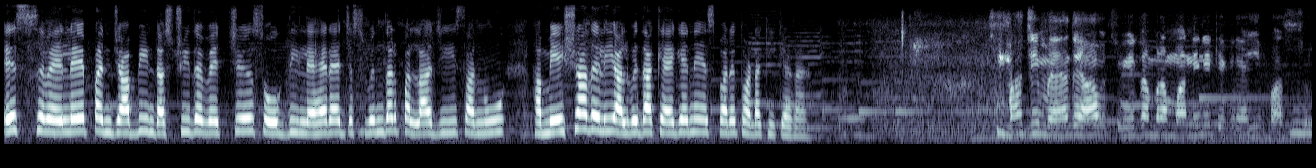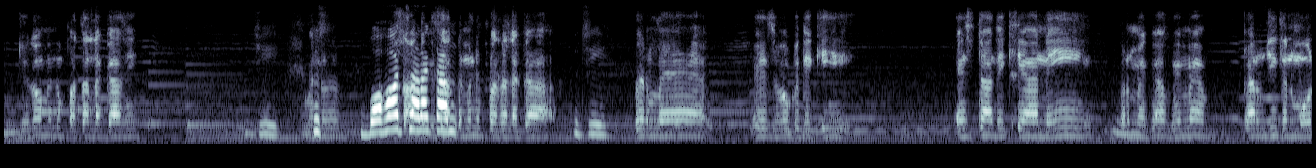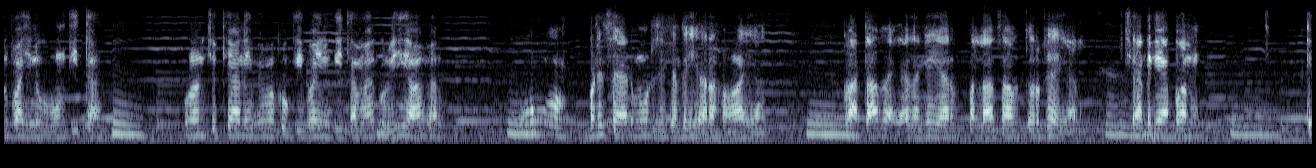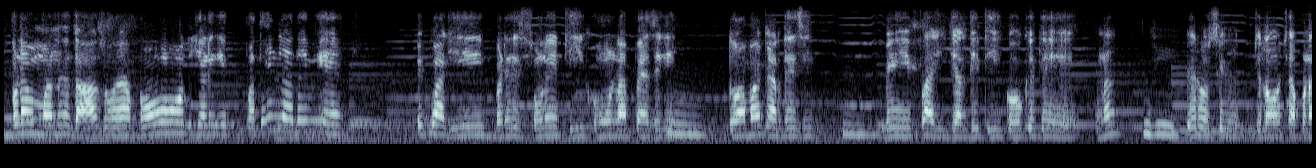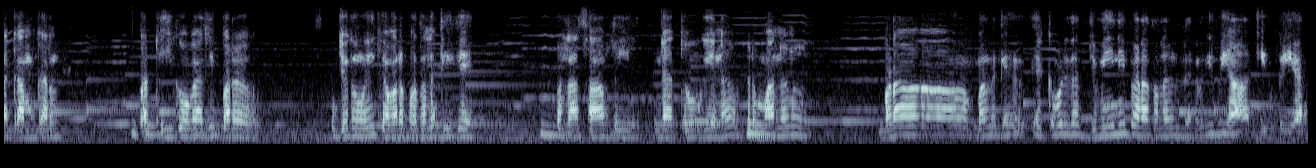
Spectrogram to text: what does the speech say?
ਇਸ ਵੇਲੇ ਪੰਜਾਬੀ ਇੰਡਸਟਰੀ ਦੇ ਵਿੱਚ ਸੋਗ ਦੀ ਲਹਿਰ ਹੈ। ਜਸਵਿੰਦਰ ਭੱਲਾ ਜੀ ਸਾਨੂੰ ਹਮੇਸ਼ਾ ਦੇ ਲਈ ਅਲਵਿਦਾ ਕਹਿ ਗਏ ਨੇ। ਇਸ ਬਾਰੇ ਤੁਹਾਡਾ ਕੀ ਕਹਿਣਾ ਹੈ? ਬਸ ਜੀ ਮੈਂ ਤੇ ਆਪ ਸਵੇਰ ਦਾ ਮੇਰਾ ਮਨ ਹੀ ਨਹੀਂ ਟਿਕ ਰਿਹਾ ਜੀ। ਬਸ ਜਦੋਂ ਮੈਨੂੰ ਪਤਾ ਲੱਗਾ ਸੀ। ਜੀ ਤੁਸੀਂ ਬਹੁਤ ਸਾਰਾ ਕੰਮ ਮੈਨੂੰ ਪਤਾ ਲੱਗਾ। ਜੀ। ਫਿਰ ਮੈਂ ਫੇਸਬੁੱਕ ਦੇਖੀ ਇੰਸਟਾ ਦੇਖਿਆ ਨਹੀਂ ਪਰ ਮੈਂ ਕਿਹਾ ਫਿਰ ਮੈਂ ਕਰਮਜੀਤ ਅਨਮੋਲ ਭਾਜੀ ਨੂੰ ਫੋਨ ਕੀਤਾ। ਹੂੰ। ਉਹਨਾਂ ਨੇ ਚੁੱਕਿਆ ਨਹੀਂ ਫਿਰ ਮੈਂ ਘੁੱਗੀ ਭਾਈ ਨੂੰ ਕੀਤਾ। ਮੈਂ ਕਿਹਾ, ਗੁਰੂ ਜੀ ਆਹ ਗੱਲ। ਉਹ ਬੜੇ ਸੈਡ ਮੂਡ ਸੀ ਕਹਿੰਦੇ ਯਾਰ ਹਾਂ ਯਾਰ ਘਾਟਾ ਪੈ ਗਿਆ। ਸੰਗੇ ਯਾਰ ਪੱਲਾ ਸਾਹਿਬ ਤੁਰ ਗਏ ਯਾਰ ਛੱਡ ਗਿਆ ਆਪਾਂ ਨੂੰ। ਤੇ ਬੜਾ ਮਨ ਉਦਾਸ ਹੋਇਆ ਬਹੁਤ ਜਾਣੀ ਕਿ ਪਤਾ ਹੀ ਨਹੀਂ ਲੱਗਦਾ ਵੀ ਇਹ ਵੀ ਭਾਜੀ ਬੜੇ ਸੋਹਣੇ ਠੀਕ ਹੋਣ ਲੱਗ ਪਏ ਸੀਗੇ। ਦੁਆਵਾਂ ਕਰਦੇ ਸੀ ਵੀ ਭਾਜੀ ਜਲਦੀ ਠੀਕ ਹੋ ਕੇ ਤੇ ਹਨਾ? ਜੀ। ਫਿਰ ਉਸੇ ਜਲੌਂ ਚ ਆਪਣਾ ਕੰਮ ਕਰਨ। ਪਰ ਠੀਕ ਹੋ ਗਿਆ ਸੀ ਪਰ ਜਦੋਂ ਇਹ ਖਬਰ ਪਤਾ ਲੱਗੀ ਕਿ ਭੱਲਾ ਸਾਹਿਬ ਦੀ ਡੈਥ ਹੋ ਗਈ ਨਾ ਫਿਰ। ਮਨ ਨੂੰ ਬੜਾ ਮਨ ਕੇ ਇੱਕ ਵਾਰੀ ਤਾਂ ਜ਼ਮੀਨ ਹੀ ਪੈਰਾਂ ਥੱਲੇ ਨਿਕਲ ਗਈ ਵੀ ਆਹ ਕੀ ਹੋ ਗਿਆ ਯਾਰ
